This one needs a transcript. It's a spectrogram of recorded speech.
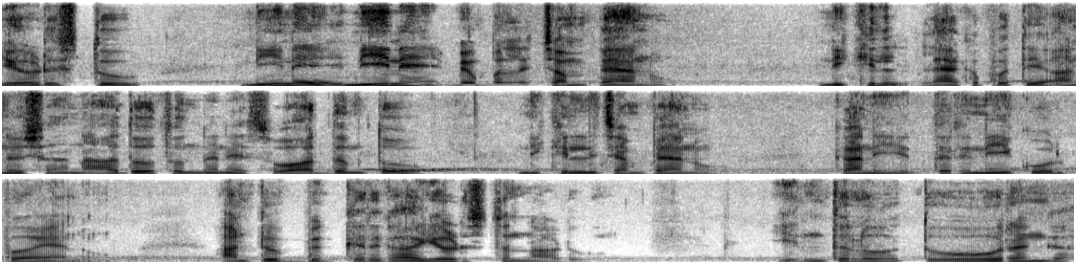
ఏడుస్తూ నేనే నేనే మిమ్మల్ని చంపాను. నిఖిల్ లేకపోతే అనుష నాదవుతుందనే స్వార్థంతో నిఖిల్ని చంపాను. కానీ ఇద్దరినీ కోల్పోయాను. అంటూ బిగ్గరగా ఏడుస్తున్నాడు. ఇంతలో దూరంగా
